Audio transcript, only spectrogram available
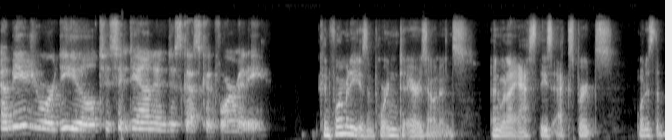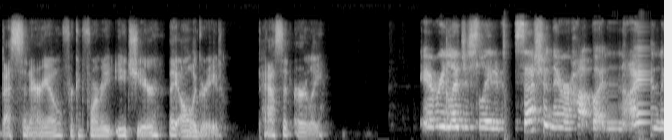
a major ordeal to sit down and discuss conformity. Conformity is important to Arizonans. And when I asked these experts what is the best scenario for conformity each year, they all agreed pass it early. Every legislative session, there are hot button items, and the,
